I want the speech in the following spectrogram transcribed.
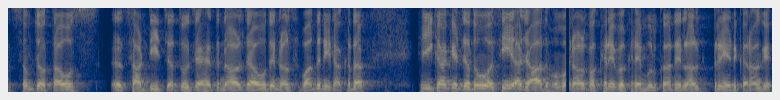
ਸਮਝੌਤਾ ਉਸ ਅ, ਸਾਡੀ ਜਦੋਜਹਿਦ ਨਾਲ ਜਾਂ ਉਹਦੇ ਨਾਲ ਸੰਬੰਧ ਨਹੀਂ ਰੱਖਦਾ। ਠੀਕ ਆ ਕਿ ਜਦੋਂ ਅਸੀਂ ਆਜ਼ਾਦ ਹੋਵਾਂ ਨਾਲ ਵੱਖਰੇ ਵੱਖਰੇ ਮੁਲਕਾਂ ਦੇ ਨਾਲ ਟ੍ਰੇਡ ਕਰਾਂਗੇ।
